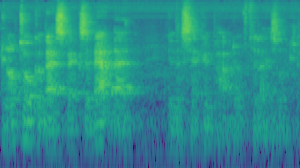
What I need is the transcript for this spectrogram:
And I'll talk of aspects about that in the second part of today's lecture.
